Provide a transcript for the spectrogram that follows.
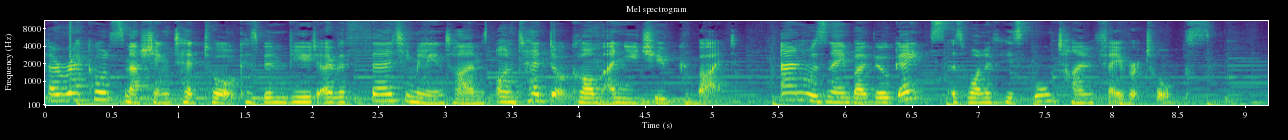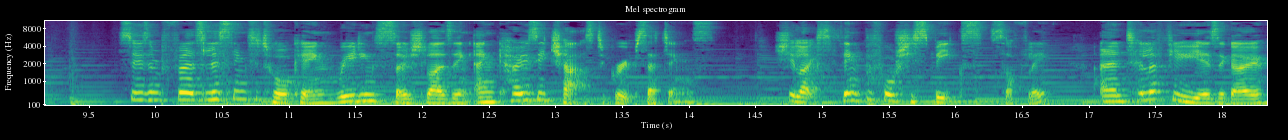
Her record smashing TED Talk has been viewed over 30 million times on TED.com and YouTube combined, and was named by Bill Gates as one of his all time favourite talks. Susan prefers listening to talking, reading socialising, and cosy chats to group settings. She likes to think before she speaks softly, and until a few years ago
